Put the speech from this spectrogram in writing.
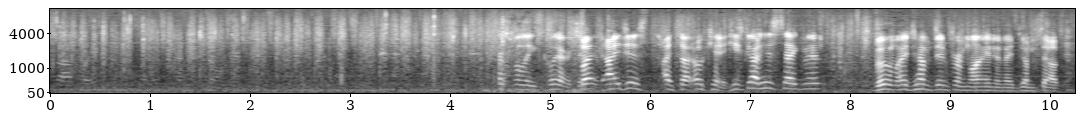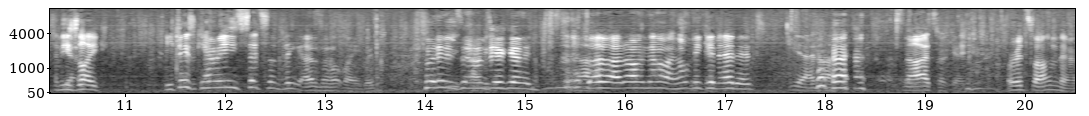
softly. Perfectly clear. But I just, I thought, okay, he's got his segment. Boom, I jumped in for mine and I jumped out. And he's like, he takes the camera, he said something, I don't know what language. But it didn't too good. So I thought, oh no, I hope he can edit. Yeah, no, no, it's okay. or it's on there.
